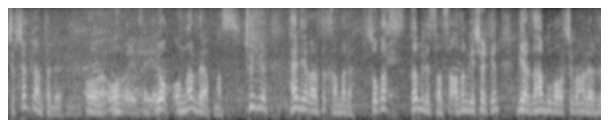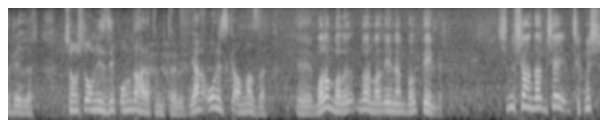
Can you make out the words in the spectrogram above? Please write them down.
çıkacak ki Antalya'ya? O, on- Öyle bir şey. Yok onlar da yapmaz. Çünkü her yer artık kamera. Sokakta bile salsa adam geçerken bir yer daha bu balıkçı bana verdi diyebilir. Sonuçta onu izleyip onun da hayatını bitirebilir. Yani o riski almazlar. E, balon balığı normalde yenilen bir balık değildir. Şimdi şu anda bir şey çıkmış.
